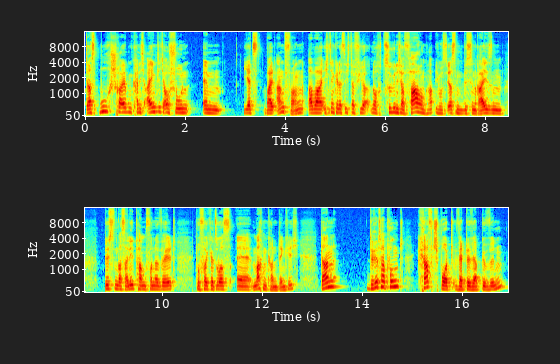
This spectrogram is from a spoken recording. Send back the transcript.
Das Buch schreiben kann ich eigentlich auch schon ähm, jetzt bald anfangen. Aber ich denke, dass ich dafür noch zu wenig Erfahrung habe. Ich muss erst ein bisschen reisen, ein bisschen was erlebt haben von der Welt bevor ich halt sowas äh, machen kann, denke ich. Dann dritter Punkt, Kraftsportwettbewerb gewinnen.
